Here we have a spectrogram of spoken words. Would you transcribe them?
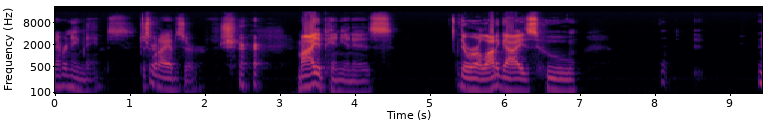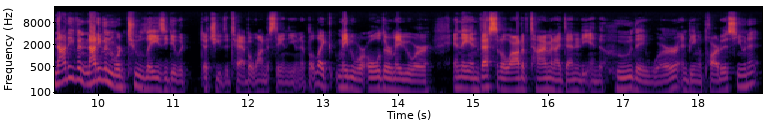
Never name names. Just Sure. what I observe. Sure. my opinion is there were a lot of guys who not even not even were too lazy to achieve the tab but wanted to stay in the unit but like maybe we're older maybe we're and they invested a lot of time and identity into who they were and being a part of this unit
